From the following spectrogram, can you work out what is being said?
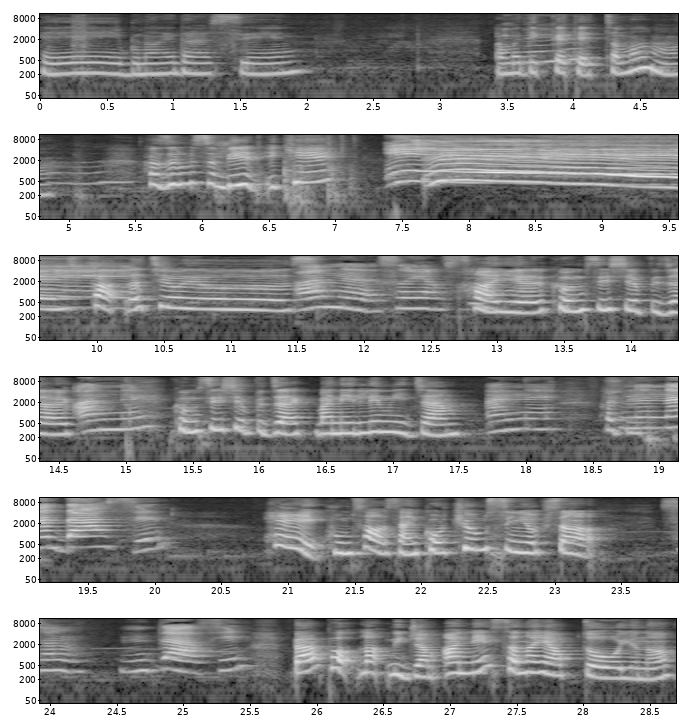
Hey, buna ne dersin? Ama dikkat et tamam mı? Hazır mısın? Bir, iki, üç. Patlatıyoruz. Anne su yapsın. Hayır, kumsiş yapacak. Anne. Kumsiş yapacak. Ben ellemeyeceğim. Anne. Hadi. Şuna ne dersin? Hey, kumsal sen korkuyor musun yoksa? Sen ne dersin? Ben patlatmayacağım. Annen sana yaptı o oyunu.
